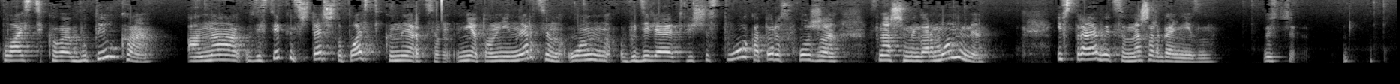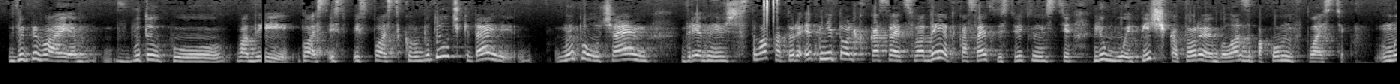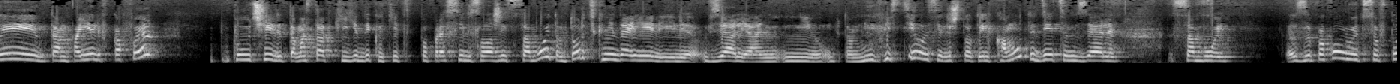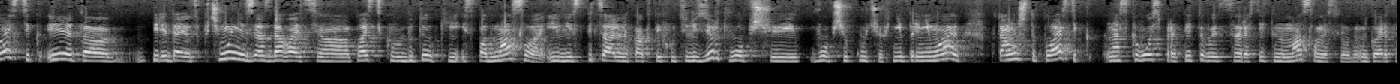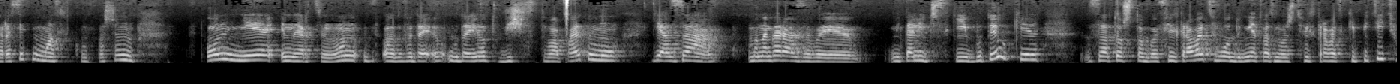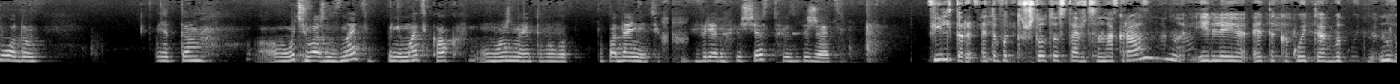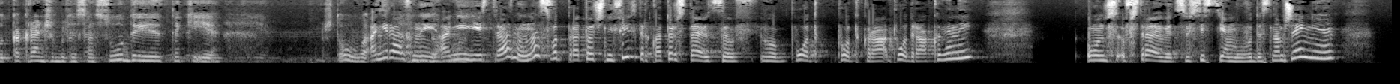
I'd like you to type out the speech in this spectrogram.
пластиковая бутылка, она действительно считает, что пластик инертен. Нет, он не инертен, он выделяет вещество, которое схоже с нашими гормонами и встраивается в наш организм. То есть выпивая в бутылку воды из, из пластиковой бутылочки, да, мы получаем вредные вещества, которые... Это не только касается воды, это касается в действительности любой пищи, которая была запакована в пластик. Мы там поели в кафе, получили там остатки еды какие-то, попросили сложить с собой, там тортик не доели, или взяли, а не, там, не уместилось, или что-то, или кому-то детям взяли с собой – запаковываются в пластик, и это передается. Почему нельзя сдавать а, пластиковые бутылки из-под масла или специально как-то их утилизируют в общую, в общую кучу, их не принимают? Потому что пластик насквозь пропитывается растительным маслом, если мы говорим о растительном масле, машину, он не инертен, он удает вещества. Поэтому я за многоразовые металлические бутылки, за то, чтобы фильтровать воду, нет возможности фильтровать, кипятить воду. Это а, очень важно знать, понимать, как можно этого вот попадания этих вредных веществ избежать. Фильтр – это вот что-то ставится на кран или это какой-то вот, ну вот как раньше были сосуды такие? Что у вас? Они разные, дома? они есть разные. У нас вот проточный фильтр, который ставится под, под, под раковиной. Он встраивается в систему водоснабжения,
